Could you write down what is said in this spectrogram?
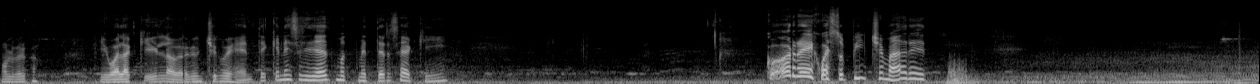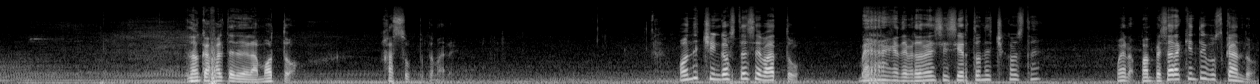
verga. Igual aquí, la verga, un chingo de gente. ¿Qué necesidad de meterse aquí? ¡Corre, juez su pinche madre! Nunca falte de la moto. Ja su puta madre. ¿Dónde chingó usted ese vato? Verga, de verdad es cierto. ¿Dónde chingó usted? Bueno, para empezar, ¿a quién estoy buscando?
